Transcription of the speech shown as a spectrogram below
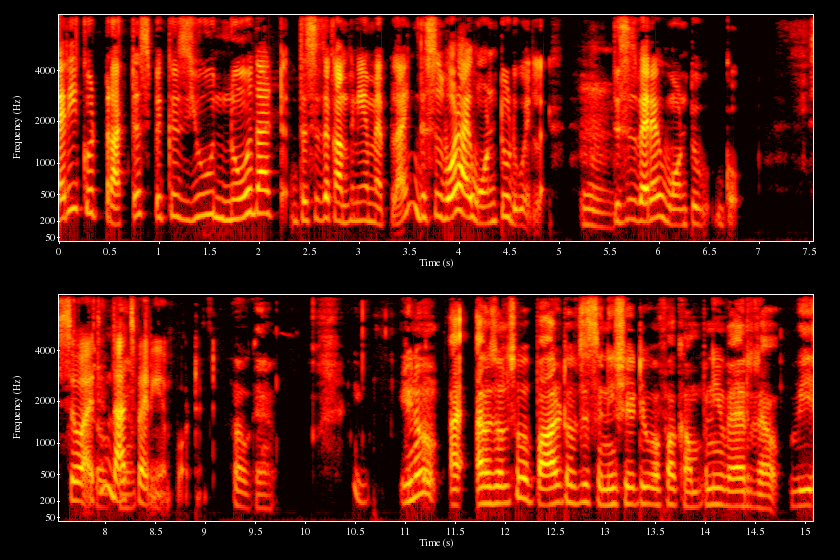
very good practice because you know that this is the company i'm applying this is what i want to do in life Hmm. this is where i want to go so i think that's very important Okay. You know, I, I was also a part of this initiative of our company where uh, we.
